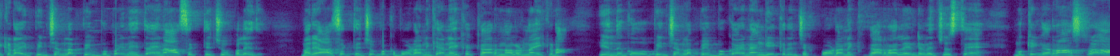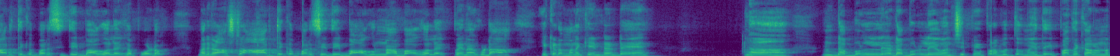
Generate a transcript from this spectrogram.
ఇక్కడ ఈ పింఛన్ల పెంపు పైన అయితే ఆయన ఆసక్తి చూపలేదు. మరి ఆసక్తి చూపకపోవడానికి అనేక కారణాలు ఉన్నాయి ఇక్కడ. ఎందుకు పింఛన్ల పెంపుకు ఆయన అంగీకరించకపోవడానికి కారణాలు ఏంటనే చూస్తే ముఖ్యంగా రాష్ట్ర ఆర్థిక పరిస్థితి బాగోలేకపోవడం మరి రాష్ట్ర ఆర్థిక పరిస్థితి బాగున్నా బాగోలేకపోయినా కూడా ఇక్కడ మనకేంటంటే డబ్బులు డబ్బులు లేవని చెప్పి ప్రభుత్వం అయితే ఈ పథకాలను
